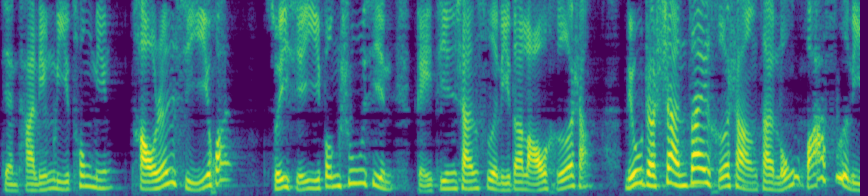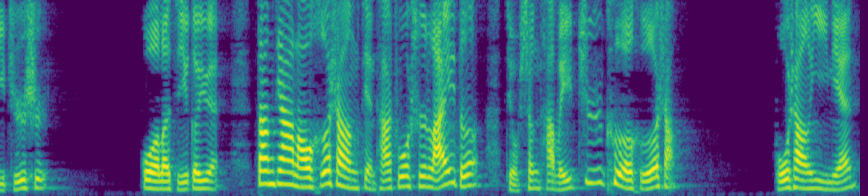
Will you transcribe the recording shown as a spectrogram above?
见他伶俐聪明，讨人喜欢，遂写一封书信给金山寺里的老和尚，留着善哉和尚在龙华寺里执事。过了几个月，当家老和尚见他着实来得，就升他为知客和尚。不上一年。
